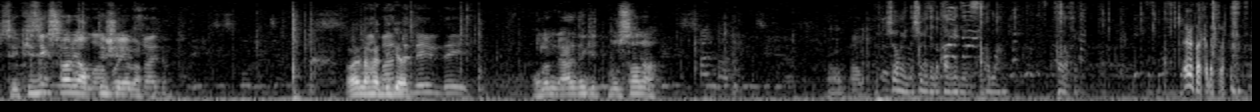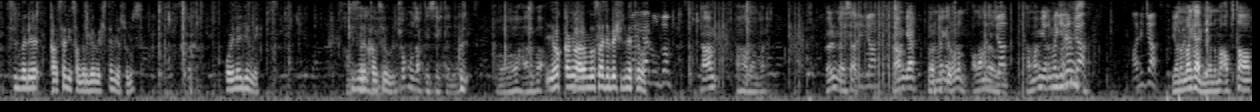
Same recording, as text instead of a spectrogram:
8x var yaptığı Vallahi şeye bak. Ali hadi gel. değil değil. Oğlum nerede git bulsana. Abi. Tamam. Şu oyunda şu videoda kavga ediyoruz. Allah'ım. Tamam. Evet arkadaşlar. Siz böyle kanser insanları görmek istemiyorsunuz. Oyuna girmeyin. Biz böyle kanser oluyoruz. Çok uzak destekten. Yok kanka aramda sadece 500 metre var. Tamam. Aha adam var. Ölme Esat. Tamam gel. Yanıma gel oğlum. Aman oğlum. Tamam yanıma gelin ya. Yanıma gel yanıma aptal.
